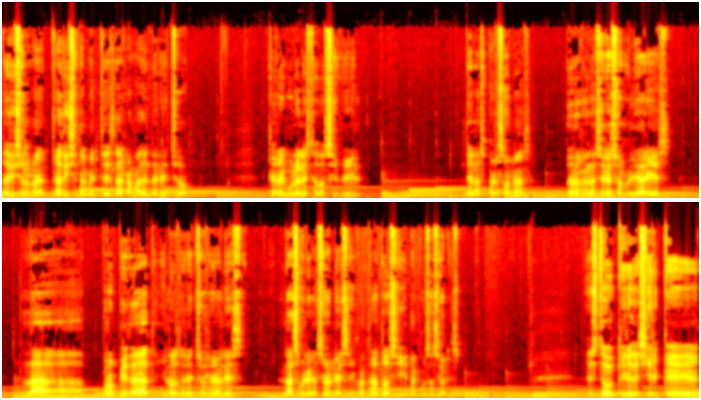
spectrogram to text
Tradicionalmente es la rama del derecho que regula el estado civil de las personas, de las relaciones familiares, la propiedad y los derechos reales, las obligaciones y contratos y acusaciones. Esto quiere decir que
